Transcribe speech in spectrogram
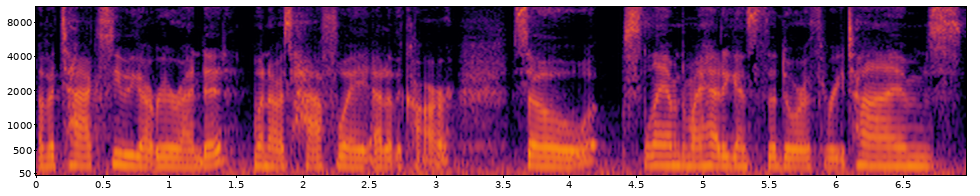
of a taxi. We got rear ended when I was halfway out of the car. So, slammed my head against the door three times,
